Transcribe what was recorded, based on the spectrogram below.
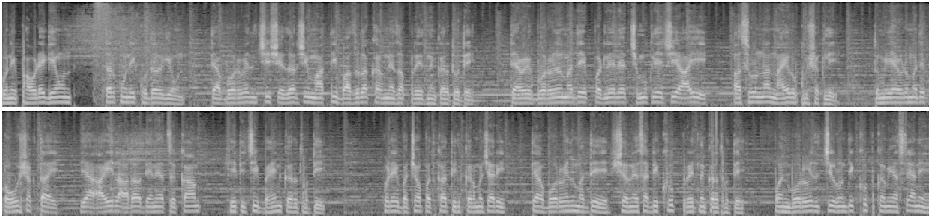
कोणी फावडे घेऊन तर कोणी कुदळ घेऊन त्या बोरवेलची शेजारची माती बाजूला करण्याचा प्रयत्न करत होते. त्यावेळी बोरवेलमध्ये पडलेल्या चिमुकल्याची आई अश्रूंना नाही रोखू शकली. तुम्ही या व्हिडिओमध्ये पाहू शकताय या आईला आधार देण्याचं काम ही तिची बहीण करत होती. पुढे बचाव पथकातील कर्मचारी त्या बोरवेलमध्ये शिरण्यासाठी खूप प्रयत्न करत होते. पण बोरवेलची रुंदी खूप कमी असल्याने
